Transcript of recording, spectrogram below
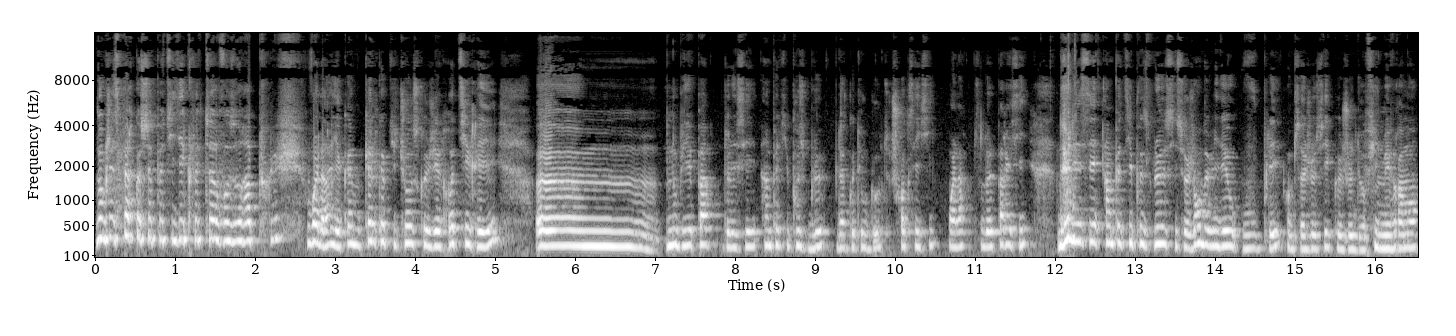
Donc j'espère que ce petit décluteur vous aura plu. Voilà, il y a quand même quelques petites choses que j'ai retirées. Euh, n'oubliez pas de laisser un petit pouce bleu d'un côté ou de l'autre. Je crois que c'est ici. Voilà, ça doit être par ici. De laisser un petit pouce bleu si ce genre de vidéo vous plaît. Comme ça, je sais que je dois filmer vraiment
